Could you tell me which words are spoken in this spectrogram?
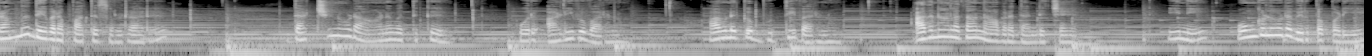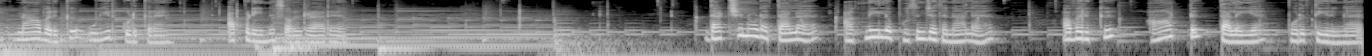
பிரம்மதேவரை பார்த்து சொல்கிறாரு தட்சனோட ஆணவத்துக்கு ஒரு அழிவு வரணும். அவனுக்கு புத்தி வரணும். அதனால தான் நான் அவரை தண்டிச்சேன். இனி உங்களோட விருப்பப்படியே நான் அவருக்கு உயிர் கொடுக்குறேன் அப்படின்னு சொல்கிறாரு தட்சனோட தலை அக்னியில் புசிஞ்சதுனால அவருக்கு ஆட்டு தலையை பொருத்திருங்க.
